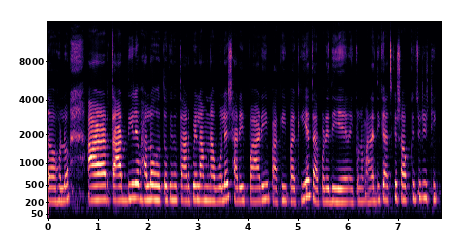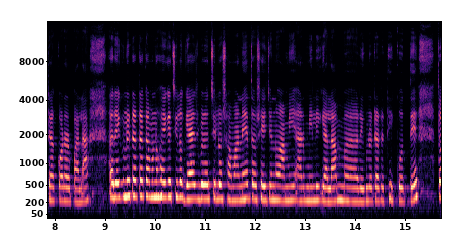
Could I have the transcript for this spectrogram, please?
দেওয়া হলো। আর তার দিলে ভালো হতো, কিন্তু তার পেলাম না বলে শাড়ির পাড়ি পাকিয়ে পাকিয়ে তারপরে দিয়ে করলাম। আর এদিকে আজকে সব কিছুরই ঠিকঠাক করার পালা। রেগুলেটরটা কেমন হয়ে গেছিল? গ্যাস বেরোচ্ছিলো সমানে, তো সেই জন্য আমি আর মিলি গেলাম রেগুলেটরটা ঠিক করতে। তো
